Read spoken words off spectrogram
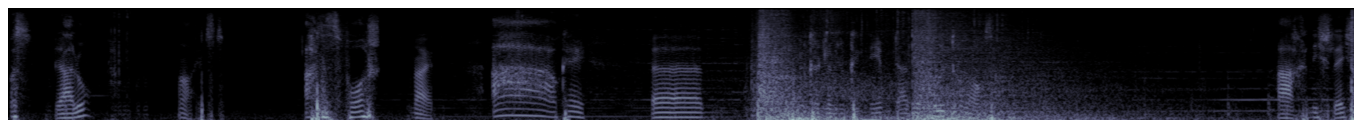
Was? Ja, hallo? Ah, jetzt. Ach, das ist vor... Nein. Ah, okay. Ähm... Wir können, glaube ich, einen Kick nehmen, da wir null Trümmer aus haben. Ach, nicht schlecht.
